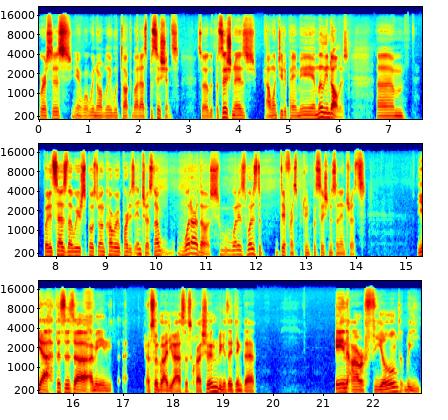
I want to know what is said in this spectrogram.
versus you know, what we normally would talk about as positions. So the position is, I want you to pay me a million dollars. Um, but it says that we're supposed to uncover a party's interests. Now, what are those? What is what is the difference between positions and interests? Yeah, this is. Uh, I mean, I'm so glad you asked this question because I think that in our field, we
